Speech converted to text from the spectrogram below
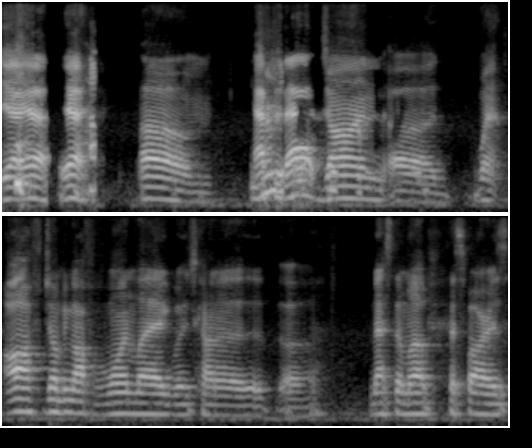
Yeah, yeah, yeah. Um, after that, John uh, went off, jumping off of one leg, which kind of uh, messed him up as far as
